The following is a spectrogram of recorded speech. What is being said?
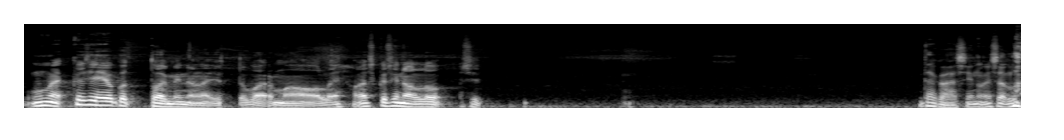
Mun kyllä siinä joku toiminnallinen juttu varmaan oli. Olisiko siinä ollut sit Mitäköhän siinä olisi ollut?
